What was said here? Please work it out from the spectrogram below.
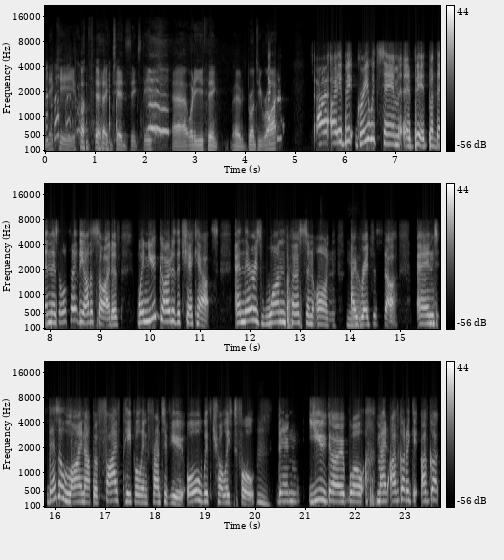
Nikki on thirteen ten sixty. Uh, what do you think? Uh, Bronte right? I, I bit agree with Sam a bit, but then there's also the other side of when you go to the checkouts and there is one person on Yeah. a register and there's a lineup of five people in front of you, all with trolleys full, Hmm. then you go, well, mate, I've got to get, I've got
